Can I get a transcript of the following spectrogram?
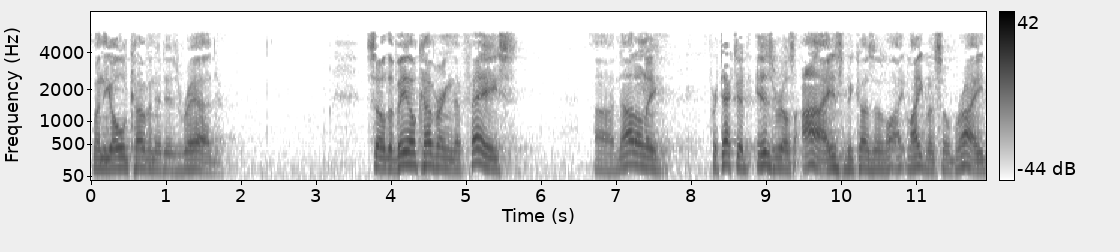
when the old covenant is read. So the veil covering the face uh, not only protected Israel's eyes because the light was so bright,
